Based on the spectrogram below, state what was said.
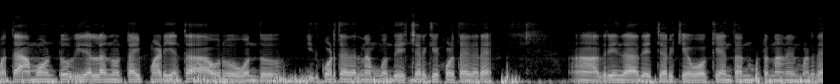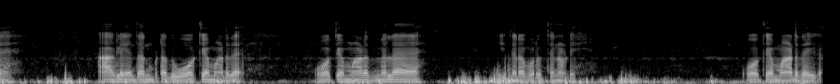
ಮತ್ತು ಅಮೌಂಟು ಇದೆಲ್ಲನೂ ಟೈಪ್ ಮಾಡಿ ಅಂತ ಅವರು ಒಂದು ಇದು ಕೊಡ್ತಾಯಿದ್ದಾರೆ ನಮಗೊಂದು ಎಚ್ಚರಿಕೆ ಕೊಡ್ತಾಯಿದ್ದಾರೆ ಅದರಿಂದ ಅದು ಎಚ್ಚರಿಕೆ ಓಕೆ ಅಂತ ಅಂದ್ಬಿಟ್ಟು ನಾನೇನು ಮಾಡಿದೆ, ಆಗಲಿ ಅಂತ ಅಂದ್ಬಿಟ್ಟು ಅದು ಓಕೆ ಮಾಡಿದೆ. ಓಕೆ ಮಾಡಿದ್ಮೇಲೆ ಈ ಥರ ಬರುತ್ತೆ ನೋಡಿ. ಓಕೆ ಮಾಡಿದೆ ಈಗ.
